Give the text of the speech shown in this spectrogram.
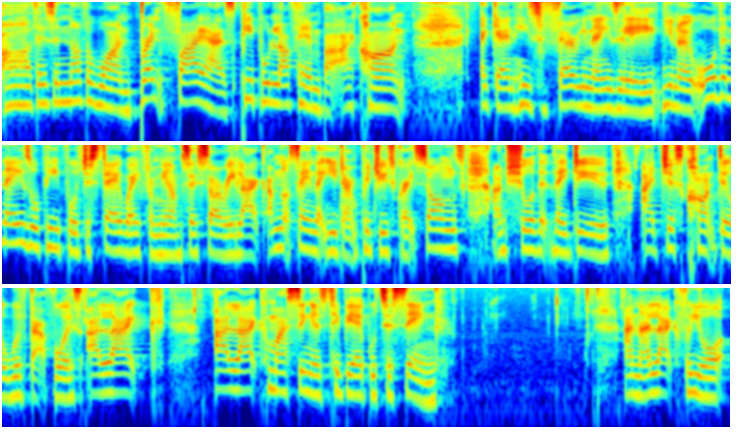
Oh, there's another one, Brent Faiyaz. People love him, but I can't. Again, he's very nasally. You know, all the nasal people just stay away from me. I'm so sorry sorry. Like, I'm not saying that you don't produce great songs. I'm sure that they do. I just can't deal with that voice. I like, I like my singers to be able to sing, and I like for your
